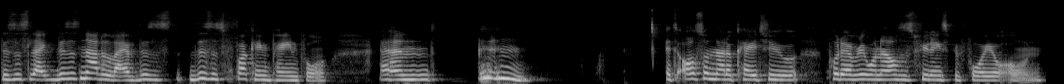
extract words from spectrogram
This is like this is not a life. This is this is fucking painful, and it's also not okay to put everyone else's feelings before your own.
